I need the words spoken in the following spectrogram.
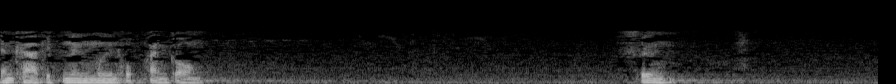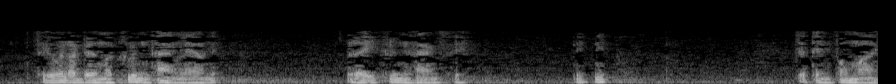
ยังขาดอีกหนึ่งหมื่นหกพันกอง ซึ่ง ถือว่าเราเดินมาครึ่งทางแล้วเนี่ยเลืออีกครึ่งทางสินิดนิดจะถึงเป้าหมาย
